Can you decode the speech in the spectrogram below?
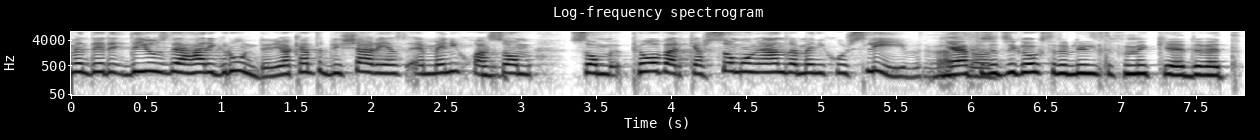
men det, det är just det här i grunden. Jag kan inte bli kär i en, en människa som, som påverkar så många andra människors liv. Ja, för jag tycker också det blir lite för mycket, du vet,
